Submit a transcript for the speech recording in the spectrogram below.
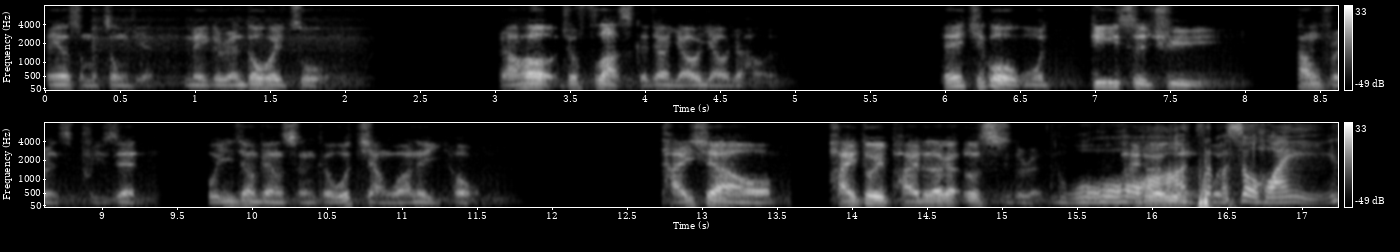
没有什么重点，每个人都会做，然后就 flask 这样摇一摇就好了。哎，结果我第一次去 conference present，我印象非常深刻。我讲完了以后，台下哦排队排了大概二十个人，哇，这么受欢迎，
